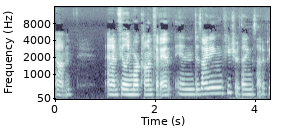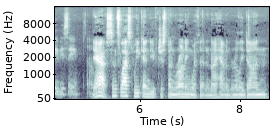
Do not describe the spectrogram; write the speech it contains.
Um, and I'm feeling more confident in designing future things out of PVC. So Yeah, since last weekend you've just been running with it, and I haven't really done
